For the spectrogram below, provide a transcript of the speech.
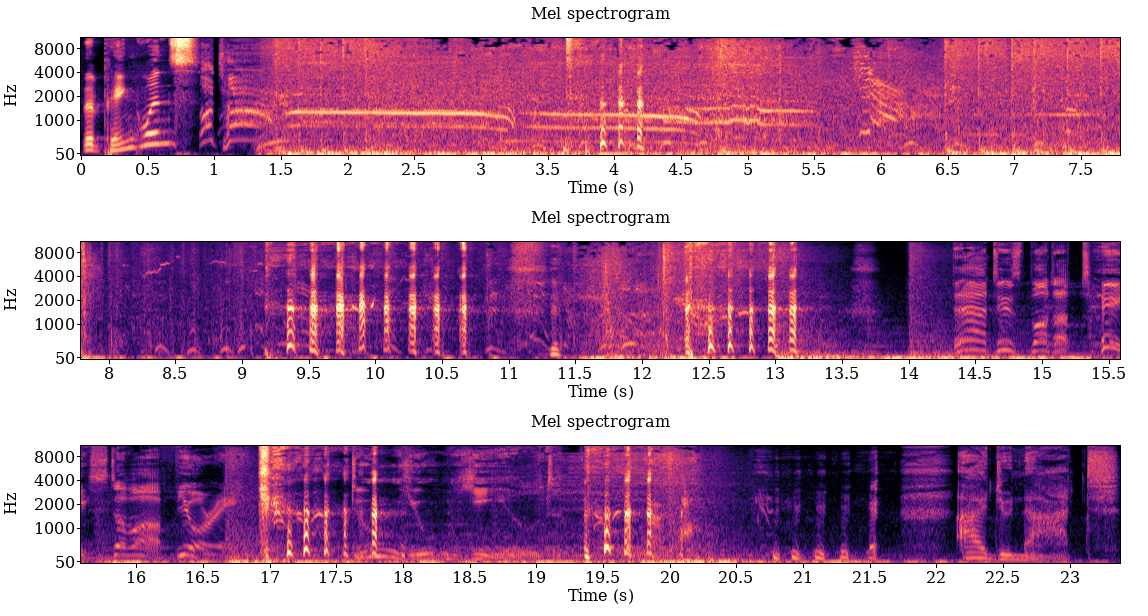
The penguins? taste of our fury. do you yield? I do not.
